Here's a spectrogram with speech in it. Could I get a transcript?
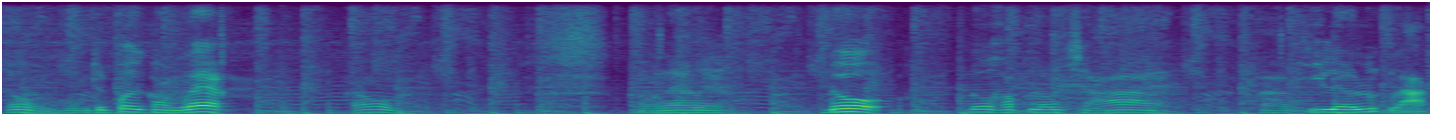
ครับผมผมจะเปิดกล่องแรกครับผมกล่องแรกเลย โดโดครับน้องชายหาพี่แล้วลึกลัก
